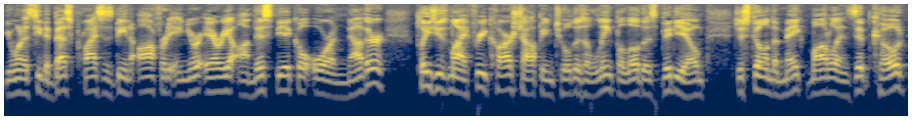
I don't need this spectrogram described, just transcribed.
you want to see the best prices being offered in your area on this vehicle or another, please use my free car shopping tool. There's a link below this video. Just fill in the make, model, and zip code,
